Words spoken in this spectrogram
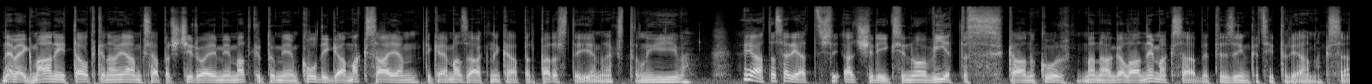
Nevajag mānīt tautu, ka nav jāmaksā par šķirojumiem atkritumiem. Kuldīgā maksājam tikai mazāk nekā par parastajiem, raksta Līva. Jā, tas arī atš- atšķirīgs ir no vietas, kā nu kur manā galā nemaksā, bet es zinu, ka citur jāmaksā.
